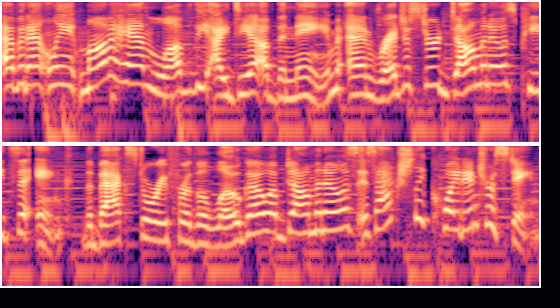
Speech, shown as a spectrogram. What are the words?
Evidently, Monaghan loved the idea of the name and registered Domino's Pizza Inc. The backstory for the logo of Domino's is actually quite interesting.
